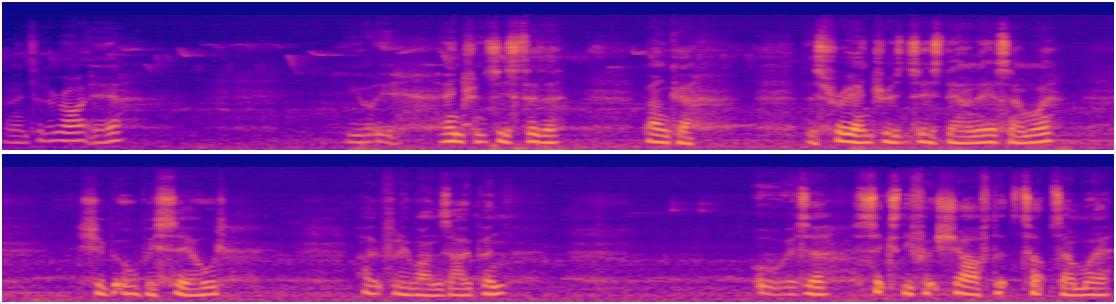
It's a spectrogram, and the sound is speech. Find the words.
And then to the right here, you've got the entrances to the bunker. There's three entrances down here somewhere. Should all be sealed. Hopefully one's open. Oh, there's a 60 foot shaft at the top somewhere,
